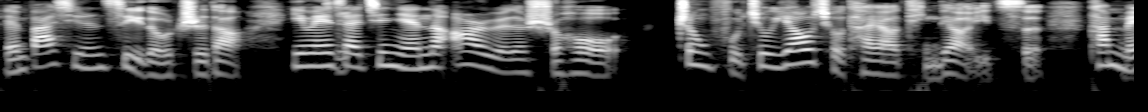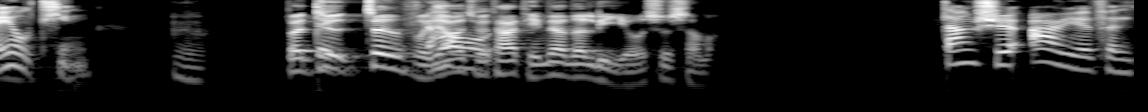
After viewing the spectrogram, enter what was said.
连巴西人自己都知道，因为在今年的二月的时候，政府就要求他要停掉一次，他没有停。不就政府要求他停掉的理由是什么？当时二月份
